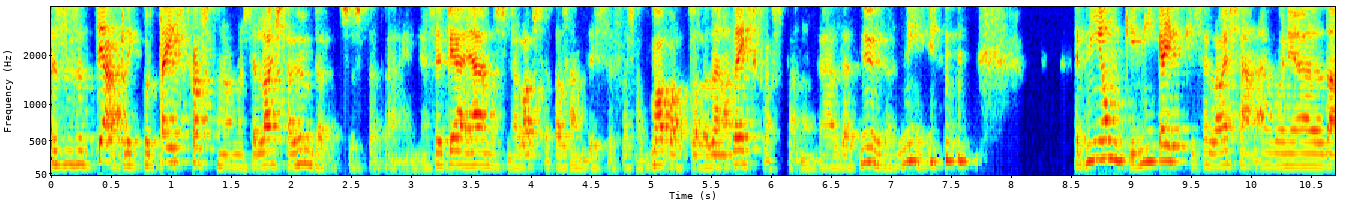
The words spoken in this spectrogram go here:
ja sa saad teadlikult täiskasvanuna selle asja ümber otsustada, on ju, sa ei pea jääma sinna lapse tasandisse, sa saad vabalt olla täna täiskasvanu ja öelda, et nüüd on nii et nii ongi, nii käibki selle asja nagu nii-öelda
